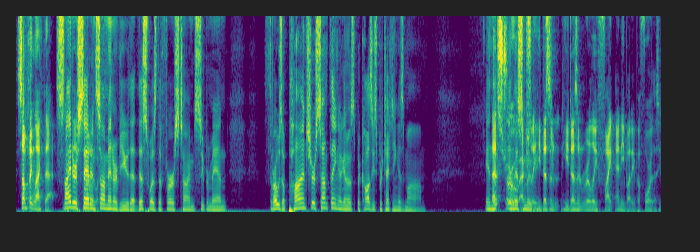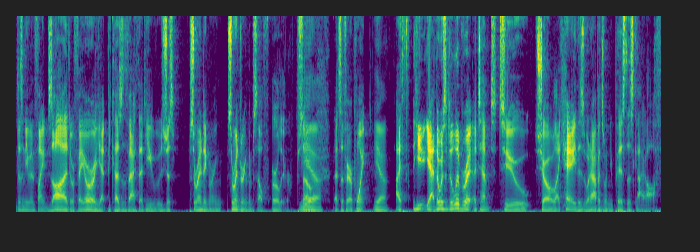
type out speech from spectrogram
something like that. Snyder said in some interview that this was the first time Superman throws a punch or something, and it was because he's protecting his mom. In That's in true. this Actually, movie. he doesn't. He doesn't really fight anybody before this. He doesn't even fight Zod or Faora yet because of the fact that he was just surrendering surrendering himself earlier. So yeah, that's a fair point. yeah, I th- he yeah, there was a deliberate attempt to show like, hey, this is what happens when you piss this guy off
